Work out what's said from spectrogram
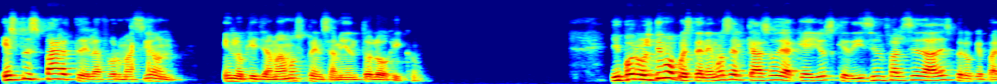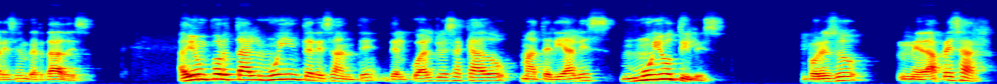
Esto es parte de la formación en lo que llamamos pensamiento lógico. Y por último, pues tenemos el caso de aquellos que dicen falsedades, pero que parecen verdades. Hay un portal muy interesante del cual yo he sacado materiales muy útiles. Y por eso me da pesar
